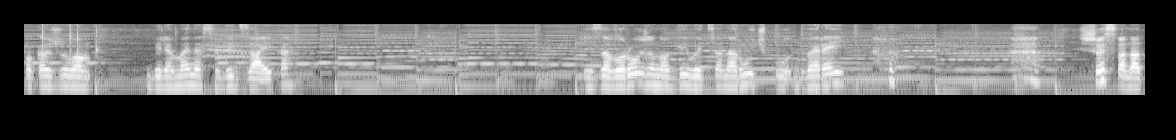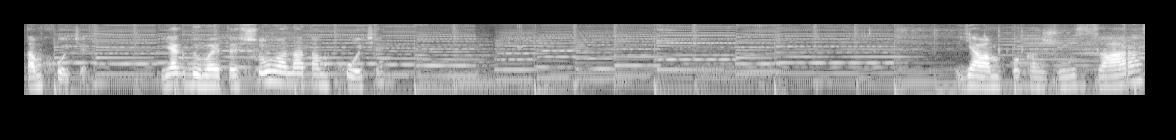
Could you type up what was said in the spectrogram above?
Покажу вам, біля мене сидить зайка. І заворожено дивиться на ручку дверей. Щось вона там хоче. Як думаєте, що вона там хоче? Я вам покажу зараз,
